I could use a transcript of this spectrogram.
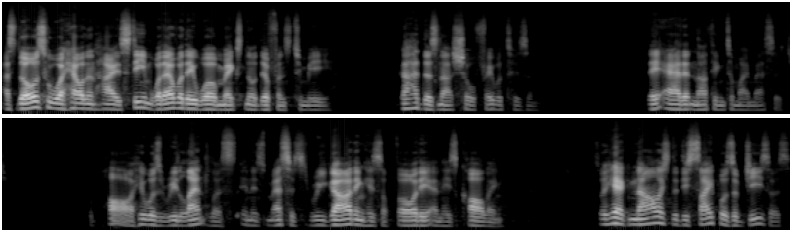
as those who were held in high esteem, whatever they were makes no difference to me. God does not show favoritism. They added nothing to my message. So, Paul, he was relentless in his message regarding his authority and his calling. So, he acknowledged the disciples of Jesus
